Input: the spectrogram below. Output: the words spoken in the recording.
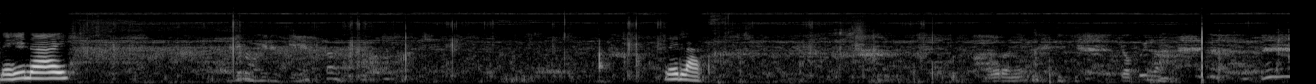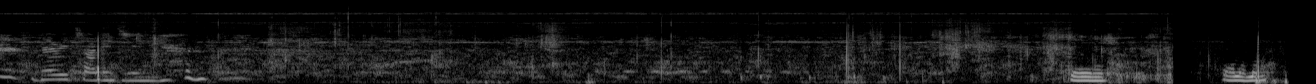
Nahinay. Relax. Very challenging. Okay. Ayan, mama.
